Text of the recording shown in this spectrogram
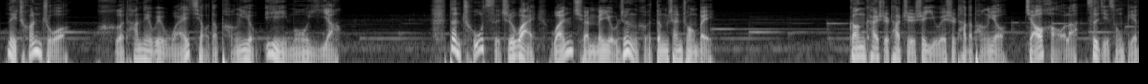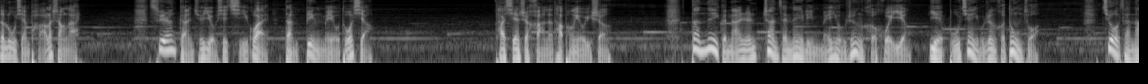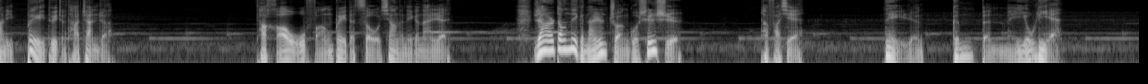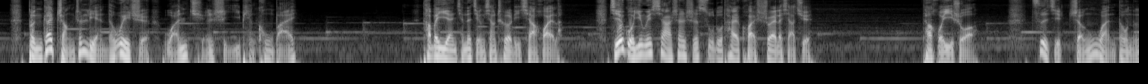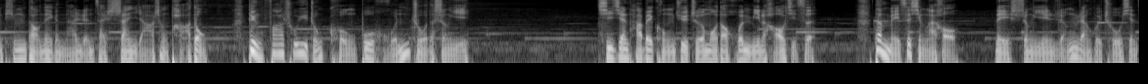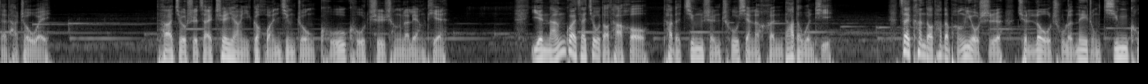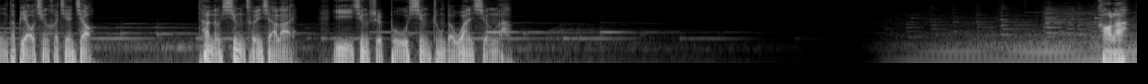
那穿着和他那位崴脚的朋友一模一样，但除此之外完全没有任何登山装备。刚开始他只是以为是他的朋友脚好了，自己从别的路线爬了上来，虽然感觉有些奇怪，但并没有多想。他先是喊了他朋友一声，但那个男人站在那里没有任何回应，也不见有任何动作，就在那里背对着他站着。他毫无防备地走向了那个男人，然而当那个男人转过身时，他发现那人根本没有脸，本该长着脸的位置完全是一片空白。他被眼前的景象彻底吓坏了，结果因为下山时速度太快摔了下去。他回忆说，自己整晚都能听到那个男人在山崖上爬动，并发出一种恐怖浑浊的声音。期间，他被恐惧折磨到昏迷了好几次，但每次醒来后，那声音仍然会出现在他周围。他就是在这样一个环境中苦苦支撑了两天，也难怪在救到他后，他的精神出现了很大的问题，在看到他的朋友时，却露出了那种惊恐的表情和尖叫。他能幸存下来，已经是不幸中的万幸了。好了。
